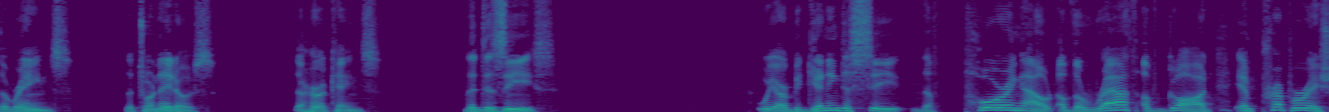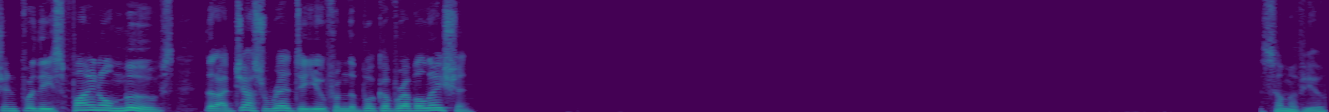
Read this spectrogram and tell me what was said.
the rains, the tornadoes, the hurricanes, the disease, we are beginning to see the pouring out of the wrath of God in preparation for these final moves that I've just read to you from the book of Revelation. Some of you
